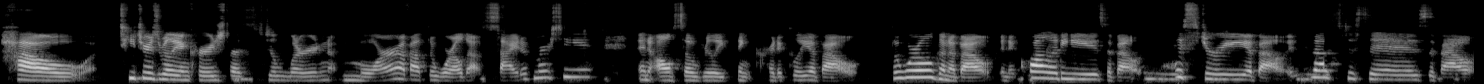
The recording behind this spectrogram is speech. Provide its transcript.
how teachers really encouraged us to learn more about the world outside of Mercy and also really think critically about the world and about inequalities, about history, about injustices, about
